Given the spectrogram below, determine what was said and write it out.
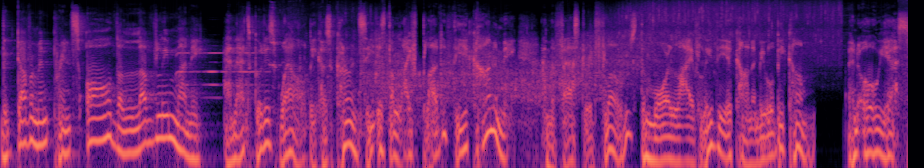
the government prints all the lovely money, and that's good as well because currency is the lifeblood of the economy, and the faster it flows, the more lively the economy will become. And oh yes,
